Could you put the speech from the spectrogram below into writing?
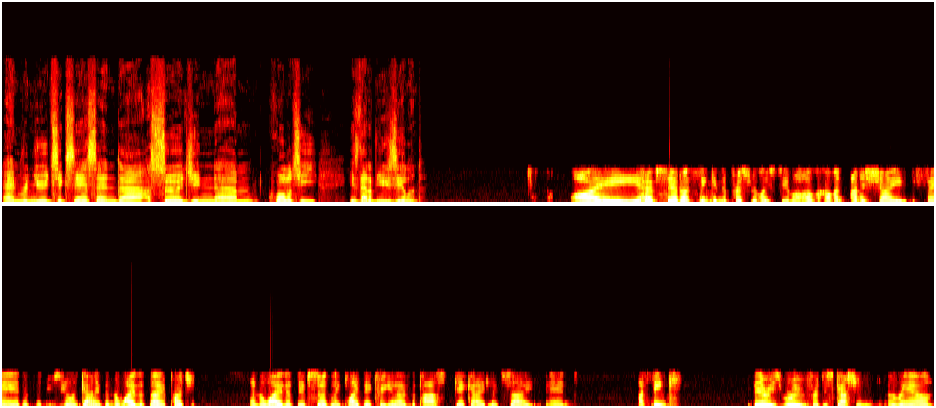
and renewed success and uh, a surge in um, quality is that of New Zealand. I have said, I think in the press release, Tim, I, look, I'm an unashamed fan of the New Zealand game and the way that they approach it and the way that they've certainly played their cricket over the past decade, let's say. And I think there is room for a discussion around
